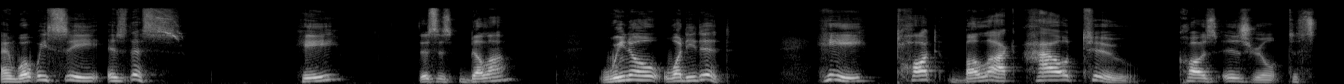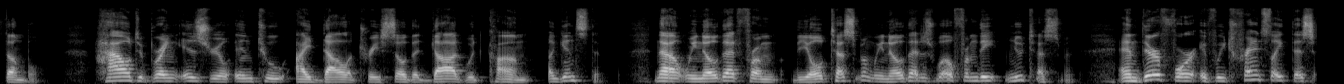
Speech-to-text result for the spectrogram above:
And what we see is this He, this is Bilam, we know what he did. He taught Balak how to cause Israel to stumble, how to bring Israel into idolatry so that God would come against them. Now, we know that from the Old Testament, we know that as well from the New Testament. And therefore, if we translate this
